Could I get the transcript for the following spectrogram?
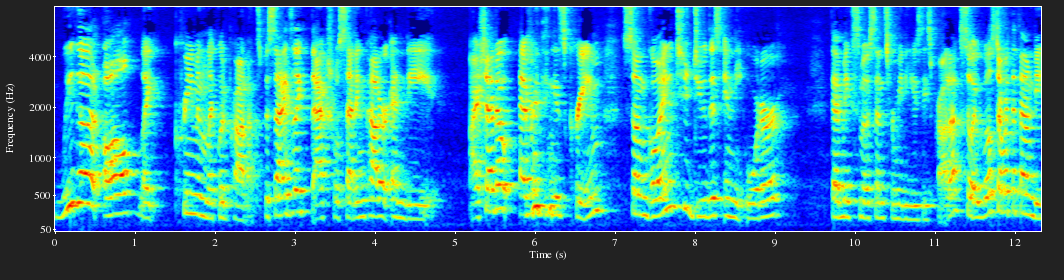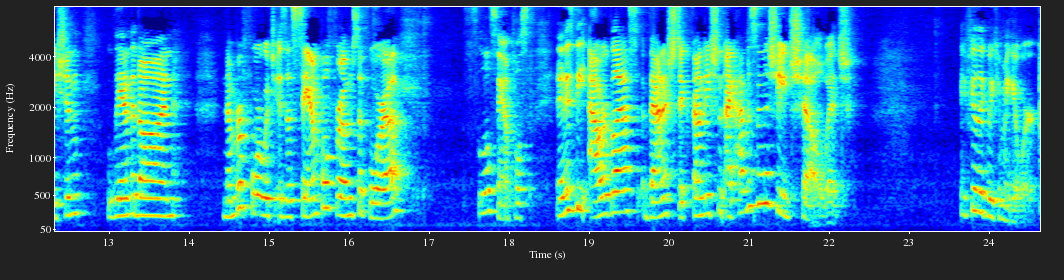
we got all like cream and liquid products. Besides like the actual setting powder and the eyeshadow, everything is cream. So I'm going to do this in the order that makes most sense for me to use these products. So I will start with the foundation. Landed on number four, which is a sample from Sephora. It's little samples. It is the Hourglass Vanish Stick Foundation. I have this in the shade Shell, which I feel like we can make it work.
